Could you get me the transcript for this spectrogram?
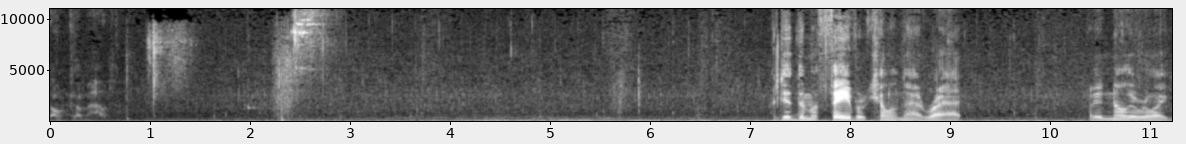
don't come out. I did them a favor killing that rat. I didn't know they were like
